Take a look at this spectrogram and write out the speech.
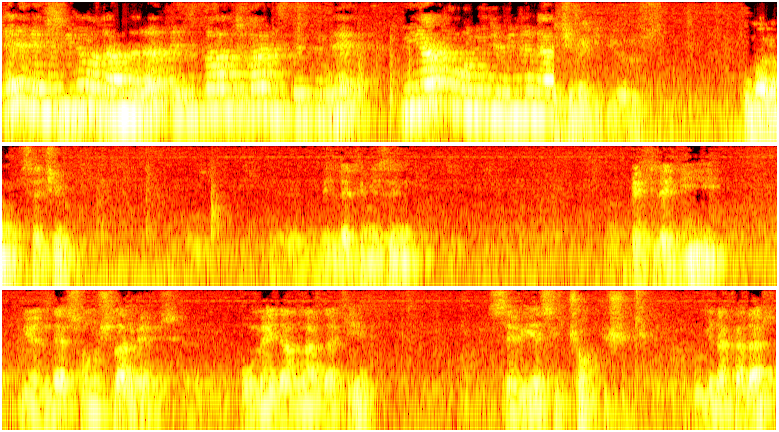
en önemli bilim adamları ve ıslahatçılar listesinde dünya kamuoyunca bilinen seçime gidiyoruz. Umarım seçim e, milletimizin beklediği yönde sonuçlar verir. Bu meydanlardaki seviyesi çok düşük. Bugüne kadar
